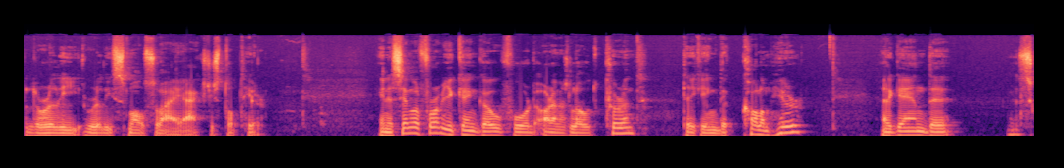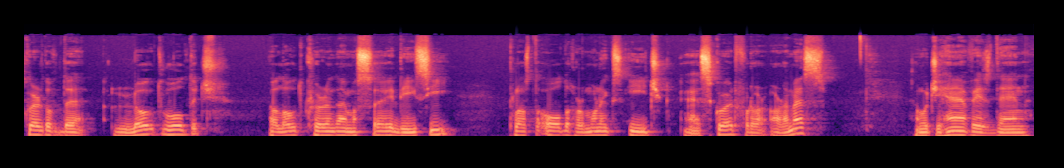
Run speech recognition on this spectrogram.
really really small so I actually stopped here. In a similar form you can go for the RMS load current taking the column here and again the square root of the load voltage a load current I must say DC plus all the harmonics each uh, squared for our RMS and what you have is then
